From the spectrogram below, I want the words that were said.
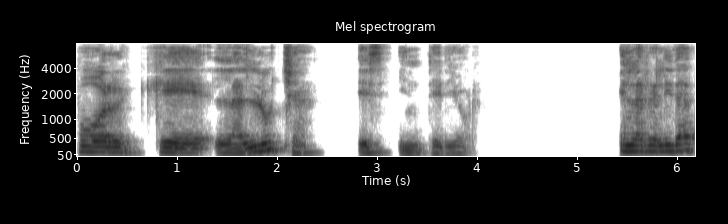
porque la lucha es interior. En la realidad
